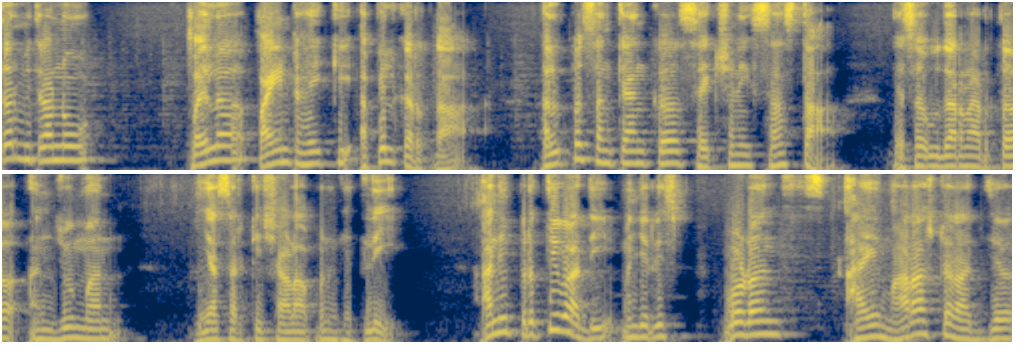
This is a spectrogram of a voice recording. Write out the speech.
तर मित्रांनो पहिलं पॉइंट आहे की अपील करता अल्पसंख्याक शैक्षणिक संस्था याचं उदाहरणार्थ अंजुमन यासारखी शाळा आपण घेतली. आणि प्रतिवादी म्हणजे रिस्पॉन्स आहे महाराष्ट्र राज्य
